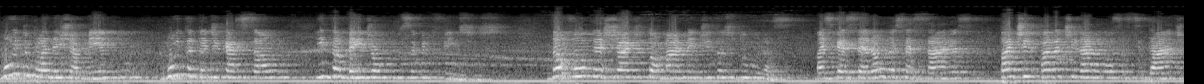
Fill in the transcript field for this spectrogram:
muito planejamento, muita dedicação e também de alguns sacrifícios. Não vou deixar de tomar medidas duras, mas que serão necessárias para tirar a nossa cidade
